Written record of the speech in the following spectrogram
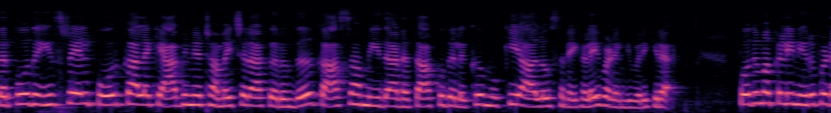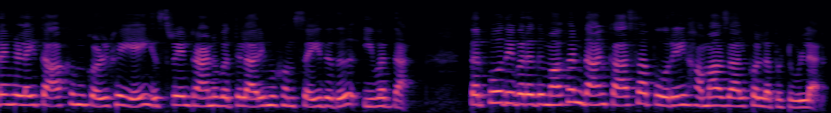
தற்போது இஸ்ரேல் போர்க்கால கேபினெட் அமைச்சராக இருந்து காசா மீதான தாக்குதலுக்கு முக்கிய ஆலோசனைகளை வழங்கி வருகிறார். பொதுமக்களின் இருப்பிடங்களை தாக்கும் கொள்கையை இஸ்ரேல் ராணுவத்தில் அறிமுகம் செய்தது இவர்தான். தற்போது இவரது மகன்தான் காசா போரில் ஹமாஸால் கொல்லப்பட்டுள்ளார்.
